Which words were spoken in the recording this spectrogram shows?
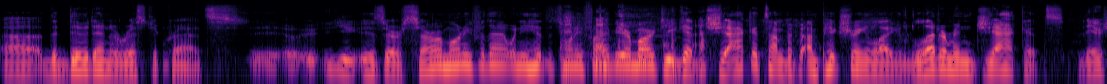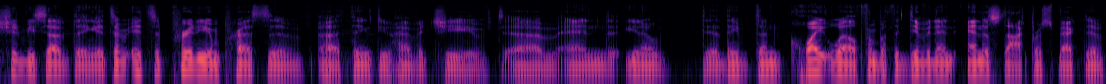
Uh, the dividend aristocrats. uh, You, is there a ceremony for that when you hit the 25 year mark? Do you get jackets? I'm, I'm picturing like Letterman jackets. There should be something. It's a it's a pretty impressive uh, thing to have achieved, um, and you know Uh, they've done quite well from both a dividend and a stock perspective,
